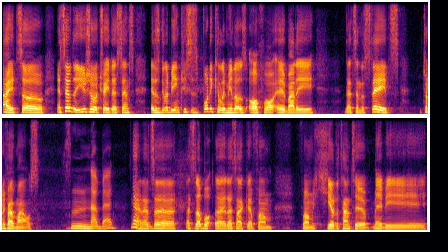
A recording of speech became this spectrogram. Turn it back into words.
All right, so instead of the usual trade distance, it is going to be increases 40 kilometers, or for everybody that's in the states, 25 miles. It's not bad. Yeah, that's uh that's double. Uh, that's like uh, from from here to town to maybe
